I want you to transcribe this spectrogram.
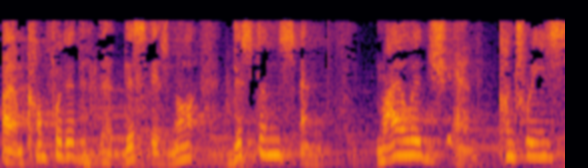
I am comforted that this is not distance and mileage and countries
